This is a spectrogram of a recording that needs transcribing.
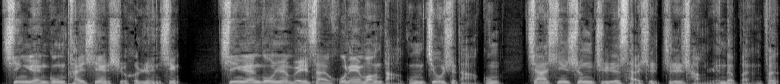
新员工太现实和任性。新员工认为在互联网打工就是打工。加薪升职才是职场人的本分，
